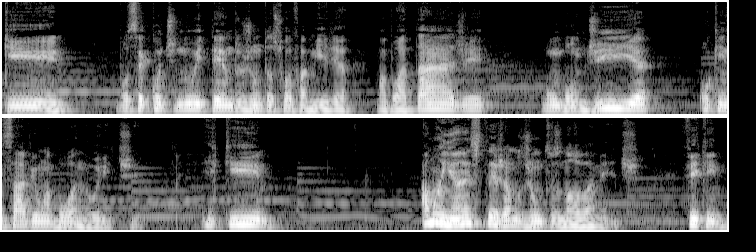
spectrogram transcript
que você continue tendo junto à sua família uma boa tarde, um bom dia ou quem sabe uma boa noite. E que amanhã estejamos juntos novamente. Fiquem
